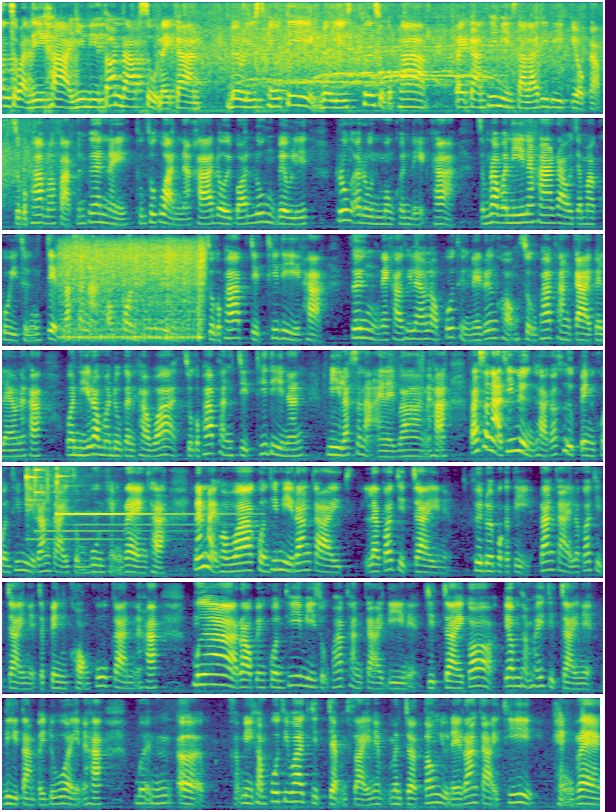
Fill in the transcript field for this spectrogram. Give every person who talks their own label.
Speaker 1: คนสวัสดีค่ะ ยินดีต้อนรับสู่รายการ b e l l i s Healthy b e l l i s เพื่อนสุขภาพ รายการที่มีสาระดีๆ เกี่ยวกับสุขภาพมาฝากเพื่อนๆในทุกๆวันนะคะ โดยบอสรุ่งเบลลิสรุ่งอรุณมงคลเดชค่ะสำหรับวันนี้นะคะเราจะมาคุยถึง 7 ลักษณะของคนที่มีสุขภาพจิตที่ดีค่ะ ซึ่งในคราวที่แล้วเราพูดถึงในเรื่องของสุขภาพทางกายไปแล้วนะคะ วันนี้เรามาดูกันค่ะว่าสุขภาพทางจิตที่ดีนั้นมีลักษณะอะไรบ้างนะคะ ลักษณะที่หนึ่งค่ะก็คือเป็นคนที่มีร่างกายสมบูรณ์แข็งแรงค่ะ นั่นหมายความว่าคนที่มีร่างกายแล้วก็จิตใจเนี่ยคือโดยปกติร่างกายแล้วก็จิตใจเนี่ยจะเป็นของคู่กันนะคะ เมื่อเราเป็นคนที่มีสุขภาพทางกายดีเนี่ยจิตใจก็ย่อมทำให้จิตใจเนี่ยดีตามไปด้วยนะคะ เหมือนเออ มีคำพูดที่ว่าจิตแจ่มใสเนี่ยมันจะต้องอยู่ในร่างกายที่แข็งแรง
